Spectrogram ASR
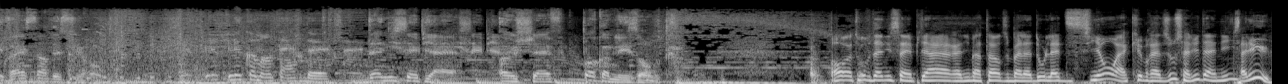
Vincent Dessureau. Le, le commentaire de Danny Saint-Pierre, un chef pas comme les autres. On retrouve Danny Saint-Pierre, animateur du balado L'Addition à Cube Radio. Salut Danny. Salut.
